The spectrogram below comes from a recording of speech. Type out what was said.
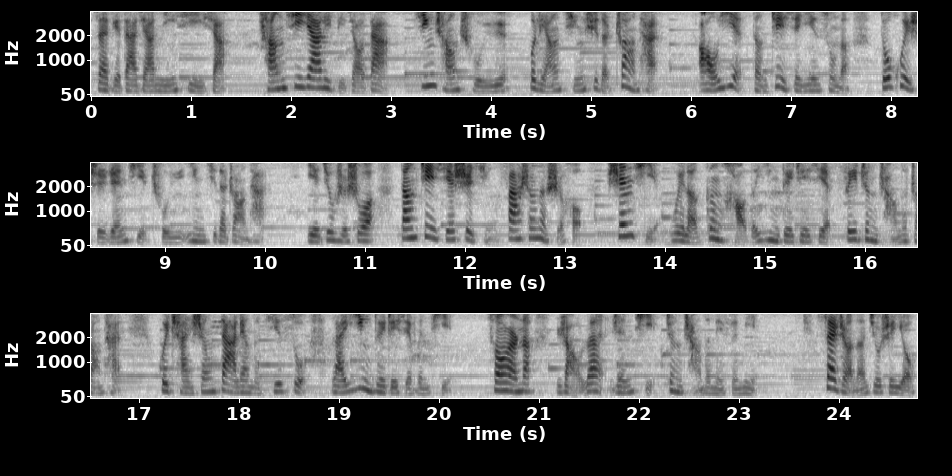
再给大家明晰一下：长期压力比较大、经常处于不良情绪的状态、熬夜等这些因素呢，都会使人体处于应激的状态。也就是说，当这些事情发生的时候，身体为了更好的应对这些非正常的状态，会产生大量的激素来应对这些问题，从而呢扰乱人体正常的内分泌。再者呢，就是有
